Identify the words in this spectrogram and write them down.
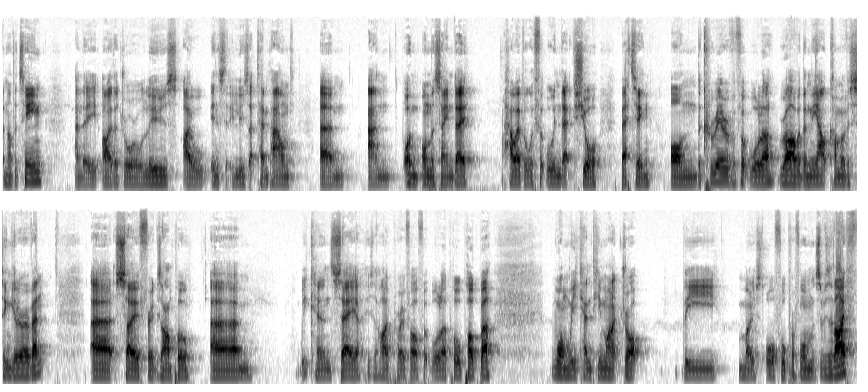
another team and they either draw or lose, I will instantly lose that ten pound, um, and on on the same day. However, with Football Index, you're betting on the career of a footballer rather than the outcome of a singular event. Uh, so, for example, um, we can say he's a high-profile footballer, Paul Pogba. One weekend he might drop the most awful performance of his life.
